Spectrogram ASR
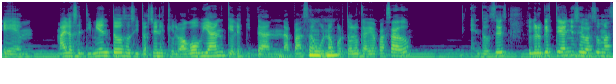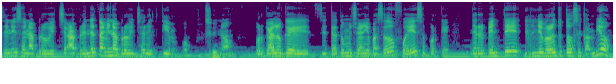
eh, malos sentimientos o situaciones que lo agobian, que le quitan la paz a uno Ujú. por todo lo que había pasado. Entonces, yo creo que este año se basó más en eso, en aprovechar, aprender también a aprovechar el tiempo, Sí. ¿no? Porque algo que se trató mucho el año pasado fue eso, porque de repente, de un día para otro, todo se cambió,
